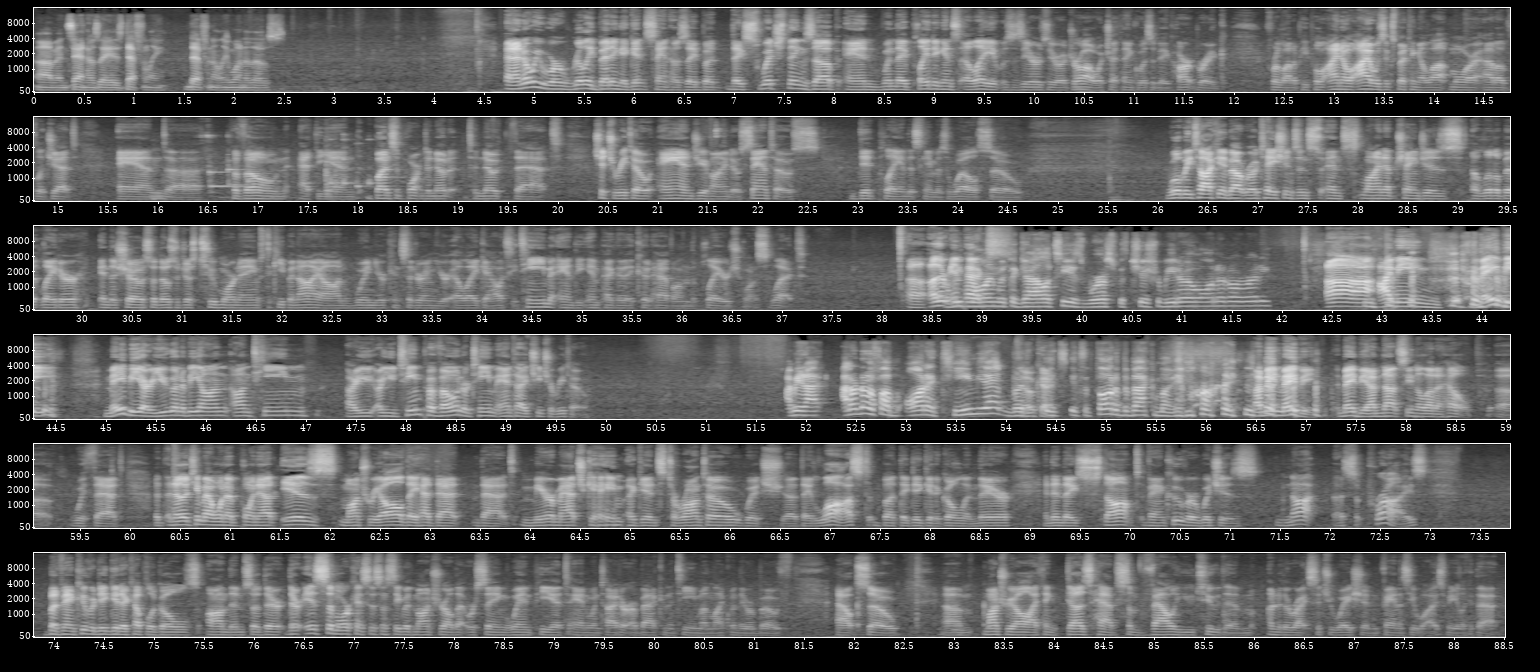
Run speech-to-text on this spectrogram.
um, and San Jose is definitely definitely one of those. And I know we were really betting against San Jose, but they switched things up, and when they played against LA, it was a 0 0 draw, which I think was a big heartbreak for a lot of people. I know I was expecting a lot more out of Lletget and uh, Pavone at the end, but it's important to note to note that Chicharito and Giovanni Dos Santos did play in this game as well, so We'll be talking about rotations and, and lineup changes a little bit later in the show. So those are just two more names to keep an eye on when you're considering your LA Galaxy team and the impact that they could have on the players you want to select. Uh, other Are impacts. going with the Galaxy is worse with Chicharito on it already? Uh, I mean, maybe, maybe. Are you going to be on on team? Are you are you team Pavone or team anti Chicharito? I mean, I, I don't know if I'm on a team yet, but Okay. it's it's a thought in the back of my mind. I mean, maybe, maybe. I'm not seeing a lot of help uh, with that. Another team I want to point out is Montreal. They had that that mirror match game against Toronto, which uh, they lost, but they did get a goal in there, and then they stomped Vancouver, which is not a surprise. But Vancouver did get a couple of goals on them, so there there is some more consistency with Montreal that we're seeing when Piatti and when Taider are back in the team, unlike when they were both out. So um, Montreal, I think, does have some value to them under the right situation, fantasy wise, when you look at that.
